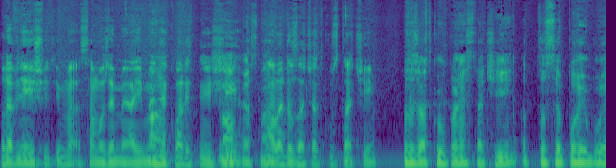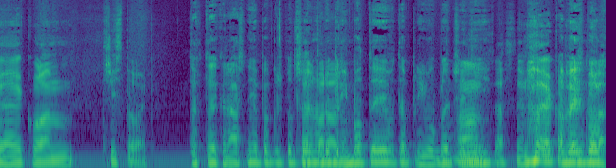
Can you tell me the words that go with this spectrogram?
Levnější tím samozřejmě a i méně Ano. kvalitnější, No, ale do začátku stačí. do začátku úplně stačí a to se pohybuje kolem 300. Tak to je krásně, pak už potřebujeme dobrý boty, teplý No, oblečení. jasně, no, jako, A jako, na,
